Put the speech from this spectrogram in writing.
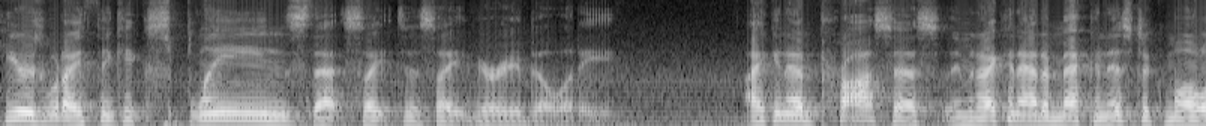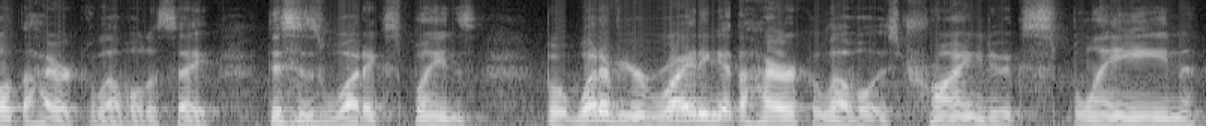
here's what I think explains that site-to-site -site variability. I can add process, I mean, I can add a mechanistic model at the hierarchical level to say, this is what explains, but whatever you're writing at the hierarchical level is trying to explain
